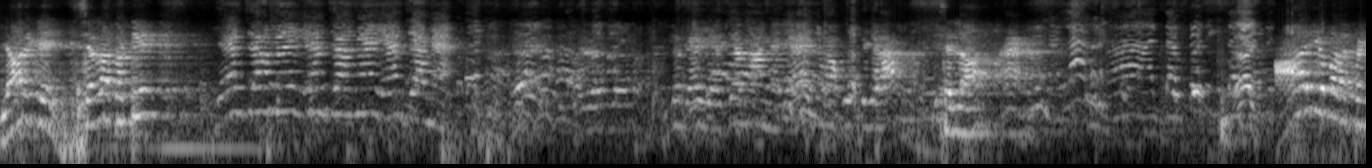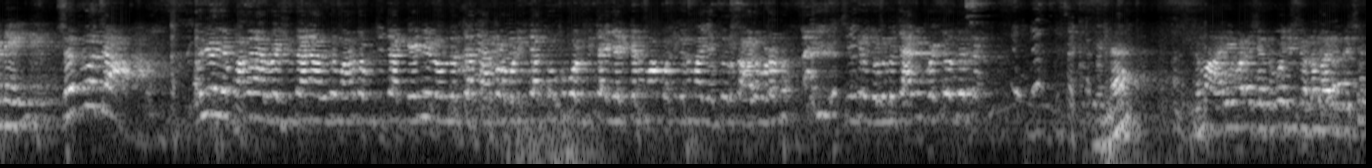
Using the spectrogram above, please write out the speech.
யாருக்கு? செல்லா தொட்டி? ஏன் ஜாமே ஏன் ஜாமே ஏன் ஜாமே? செல்லா. ஆரியமலை பெண்ணை செத்துவச்சா ஐயோ என் பதினாறு வயசு தானே ஆகுது. மரத்தை பிடிச்சா கேணியில் வந்துருச்சா தற்கொலை பண்ணிச்சா தூக்கு போட்டுச்சா எரிக்கணுமா பொதிக்கணுமா எந்த ஊருக்கு ஆள் விடணும் சீக்கிரம் சொல்லுங்க சாமி போயிட்டு வந்துடுறேன். என்ன? நம்ம ஆரியமலை செத்து போச்சு சொன்ன மாதிரி இருந்துச்சு.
